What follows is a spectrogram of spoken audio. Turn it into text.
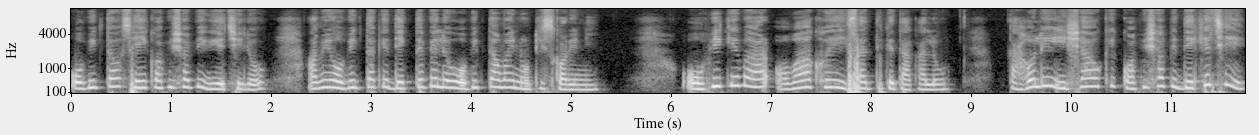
অভিকদাও সেই কফি শপে গিয়েছিল। আমি অভিকদাকে দেখতে পেলেও অভিকদা আমায় নোটিস করেনি। অভিক এবার অবাক হয়ে ঈশার দিকে তাকালো, তাহলে ঈশা ওকে কফি শপে দেখেছে?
